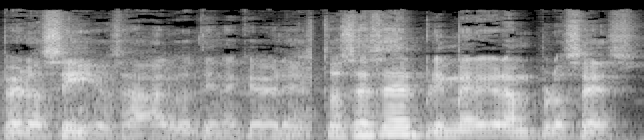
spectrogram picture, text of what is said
pero sí, o sea, algo tiene que ver eso. Entonces ese es el primer gran proceso.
